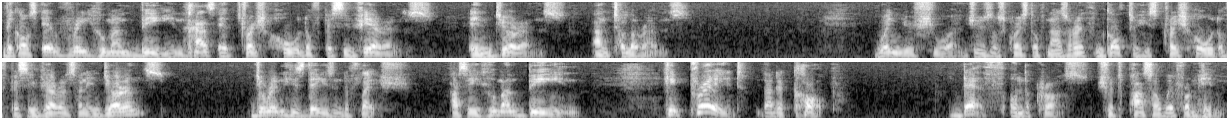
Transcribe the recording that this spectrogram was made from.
Because every human being has a threshold of perseverance, endurance, and tolerance. When Yeshua, Jesus Christ of Nazareth, got to his threshold of perseverance and endurance during his days in the flesh, as a human being, he prayed that the cup, death on the cross, should pass away from him.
